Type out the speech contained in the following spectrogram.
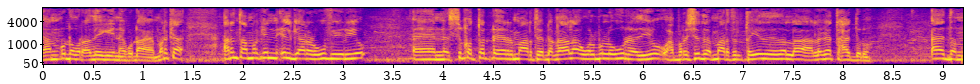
yaan u dhowr adeegayna ku dhahaya marka arrintaa marka in il gaara lagu fiiriyo si qoto dheer maarata dhaqaala walba loogu raadiyo waxbarashada maarata tayadeeda laga taxadiro aadan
